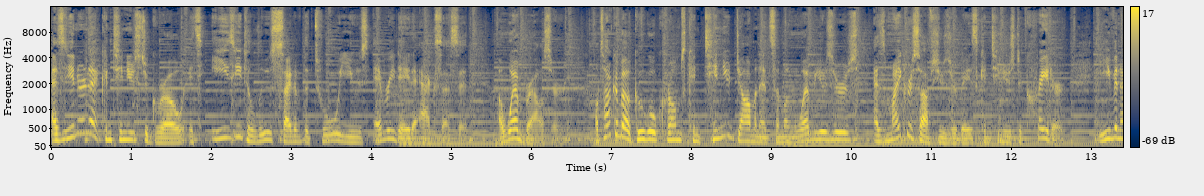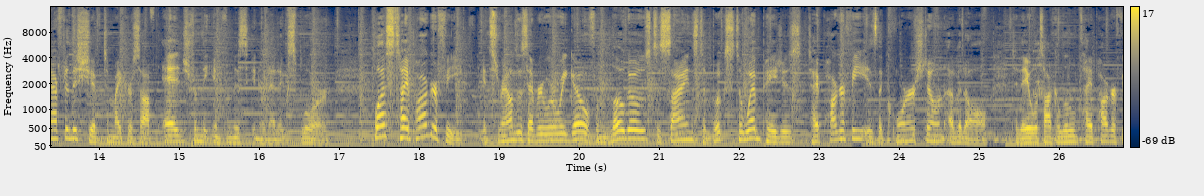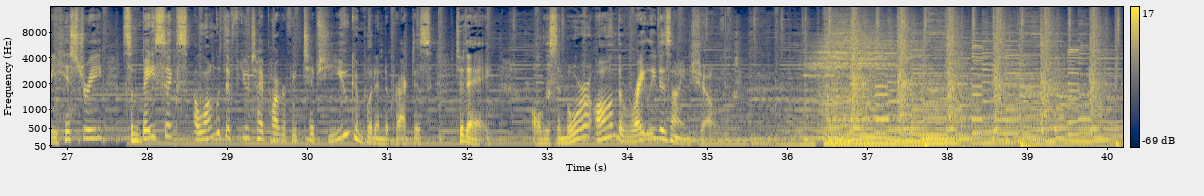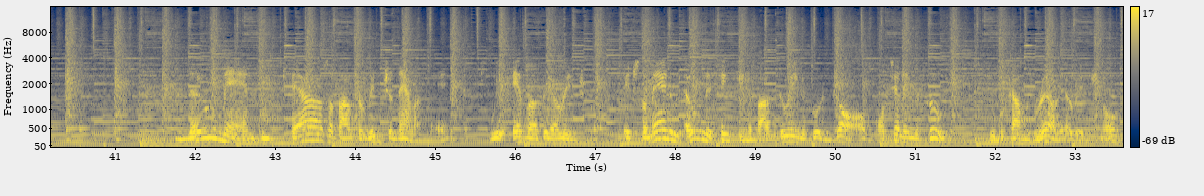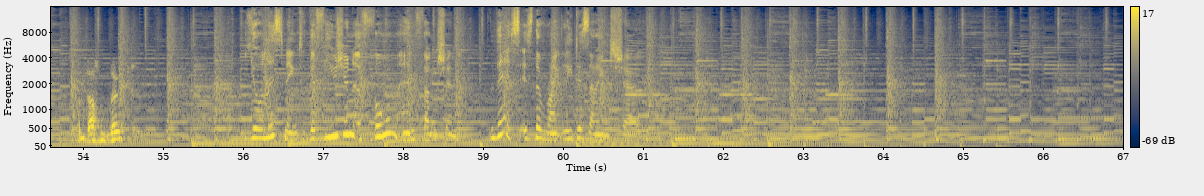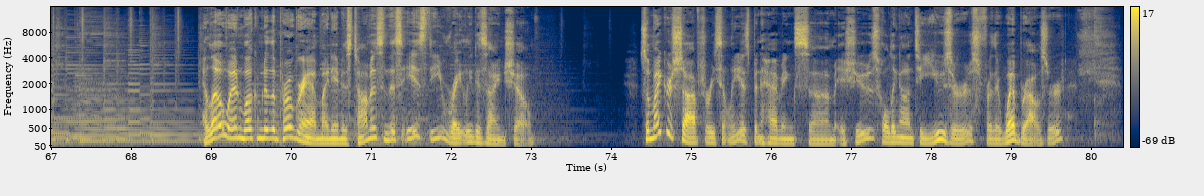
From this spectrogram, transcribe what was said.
As the internet continues to grow, it's easy to lose sight of the tool we use every day to access it a web browser. I'll talk about Google Chrome's continued dominance among web users as Microsoft's user base continues to crater, even after the shift to Microsoft Edge from the infamous Internet Explorer. Plus, typography. It surrounds us everywhere we go, from logos to signs to books to web pages. Typography is the cornerstone of it all. Today, we'll talk a little typography history, some basics, along with a few typography tips you can put into practice today. All this and more on The Rightly Designed Show. No man who cares about originality will ever be original. It's the man who's only thinking about doing a good job or telling the truth who becomes really original and doesn't notice it. You're listening to the fusion of form and function. This is the Rightly Designed Show. Hello and welcome to the program. My name is Thomas and this is the Rightly Designed Show. So, Microsoft recently has been having some issues holding on to users for their web browser.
